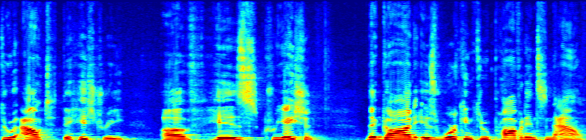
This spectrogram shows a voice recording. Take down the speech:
throughout the history of his creation. That God is working through providence now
